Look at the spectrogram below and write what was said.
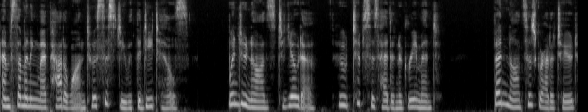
I'm summoning my Padawan to assist you with the details. Windu nods to Yoda, who tips his head in agreement. Ben nods his gratitude,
